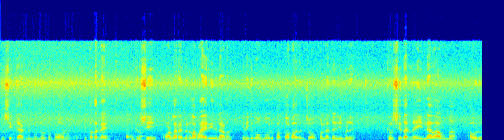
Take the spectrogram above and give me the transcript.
കൃഷിക്കാരന് മുന്നോട്ട് പോകാനുള്ളൂ ഇപ്പോൾ തന്നെ കൃഷി വളരെ വിരളമായ രീതിയിലാണ്. എനിക്ക് തോന്നുന്നു ഒരു പത്തോ പതിനഞ്ചോ കൊല്ലം കഴിയുമ്പോൾ കൃഷി തന്നെ ഇല്ലാതാവുന്ന ഒരു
